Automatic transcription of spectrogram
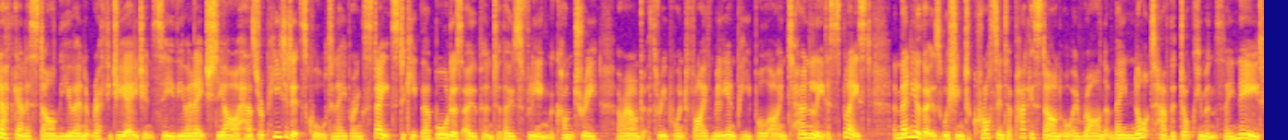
Afghanistan, the UN Refugee Agency, the UNHCR, has repeated its call to neighbouring states to keep their borders open to those fleeing the country. Around 3.5 million people are internally displaced, and many of those wishing to cross into Pakistan or Iran may not have the documents they need.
